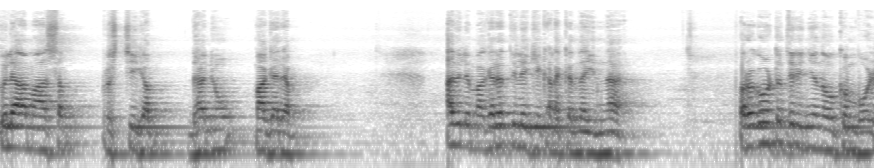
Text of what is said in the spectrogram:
തുലാമാസം വൃശ്ചികം ധനു മകരം. അതിൽ മകരത്തിലേക്ക് കടക്കുന്ന ഇന്ന് പുറകോട്ട് തിരിഞ്ഞു നോക്കുമ്പോൾ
